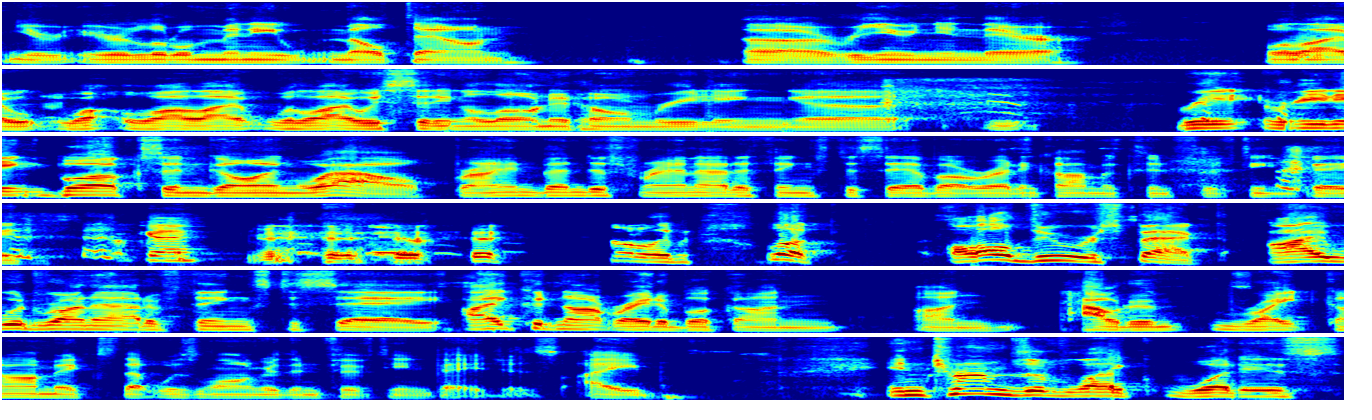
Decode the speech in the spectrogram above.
your your little mini meltdown uh, reunion there. While I while I while I was sitting alone at home reading uh, re- reading books and going, "Wow, Brian Bendis ran out of things to say about writing comics in 15 pages." Okay, totally. Look, all due respect, I would run out of things to say. I could not write a book on on how to write comics that was longer than 15 pages. I, in terms of like what is.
